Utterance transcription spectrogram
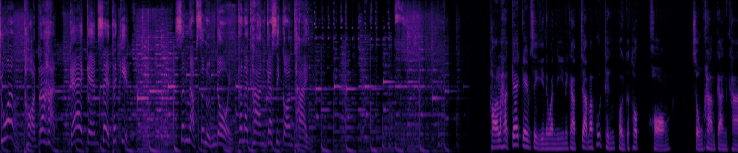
ช่วงถอดรหัส แก้เกมเศรษฐกิจ สนับสนุนโดยธนาคารกสิกรไทย ถอดรหัสแก้เกมเศรษฐกิจในวันนี้นะครับจะมาพูดถึงผลกระทบของสงครามการค้า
